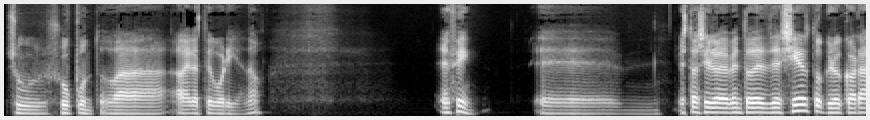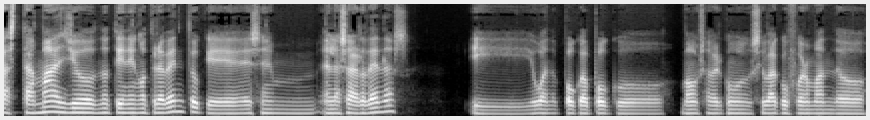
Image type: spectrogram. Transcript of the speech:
su, su punto a, a, la categoría, ¿no? En fin, eh, esto ha sido el evento del desierto, creo que ahora hasta mayo no tienen otro evento que es en, en las Ardenas, y bueno, poco a poco vamos a ver cómo se va conformando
